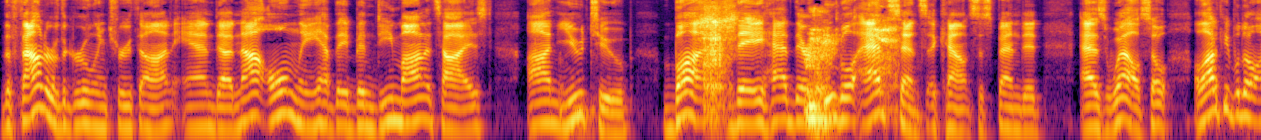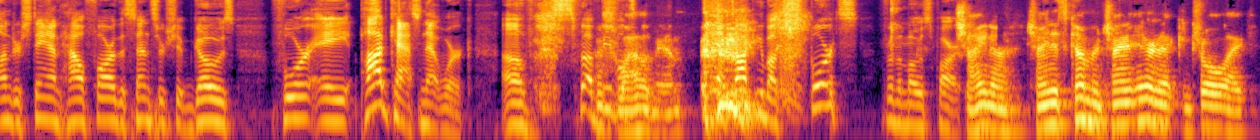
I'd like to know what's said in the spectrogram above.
the founder of The Grueling Truth on, and uh, not only have they been demonetized on YouTube, but they had their Google AdSense account suspended as well. So a lot of people don't understand how far the censorship goes for a podcast network of, of That's people wild, man. yeah, talking about sports for the most part. China, China's coming. China internet control. Like,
